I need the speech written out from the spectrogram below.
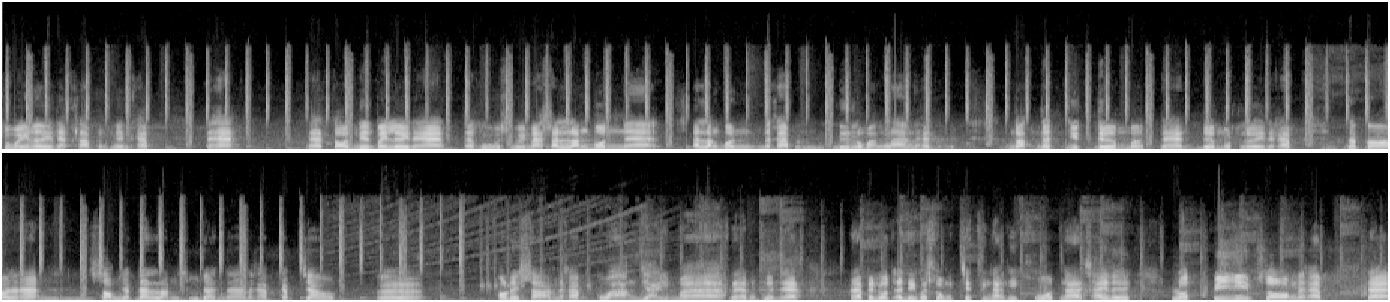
สวยๆเลยนะครับเพื่อนๆครับนะฮะ นะต่อเนื่องไปเลยนะฮะโอ้โหสวยมากสันหลังบนนะฮะสันหลังบนนะครับลื่นลงมาข้างล่างนะครับน็อตเน็ตยึดเดิมหมดนะฮะเดิมหมดเลยนะครับ แล้วก็นะฮะส่องจากด้านหลังสู่ด้านหน้านะครับ กับเจ้าเอ่อห้องโดยสารนะครับ กว้างใหญ่มากนะครับเพื่อนๆฮะนะฮะเป็นรถอเนกประสงค์7ที่นั่งที่โคตรน่าใช้เลยรถปี 22 นะครับ นะ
